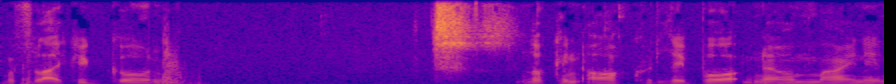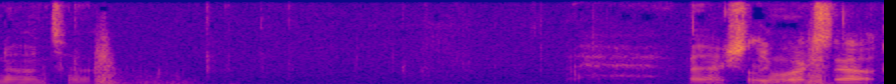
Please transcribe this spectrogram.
with like a gun, looking awkwardly, but no, I'm mining, aren't I? Uh, actually works on. out.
